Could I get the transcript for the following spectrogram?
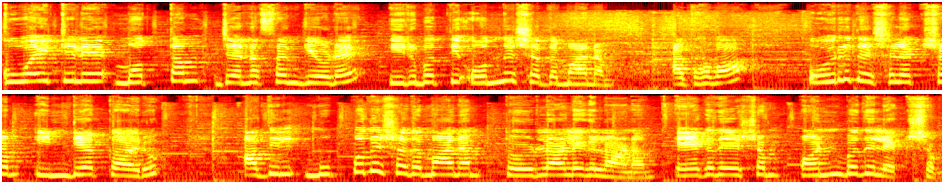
കുവൈറ്റിലെ മൊത്തം ജനസംഖ്യയുടെ ഇരുപത്തി ഒന്ന് ശതമാനം അഥവാ ഒരു ദശലക്ഷം ഇന്ത്യക്കാരും അതിൽ മുപ്പത് ശതമാനം തൊഴിലാളികളാണ് ഏകദേശം ഒൻപത് ലക്ഷം.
